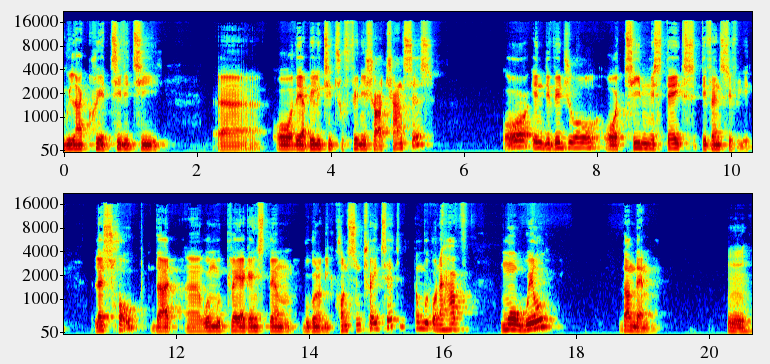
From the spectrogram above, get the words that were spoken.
we lack creativity uh, or the ability to finish our chances, or individual or team mistakes defensively. Let's hope that uh, when we play against them, we're going to be concentrated and we're going to have more will than them. Mm.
